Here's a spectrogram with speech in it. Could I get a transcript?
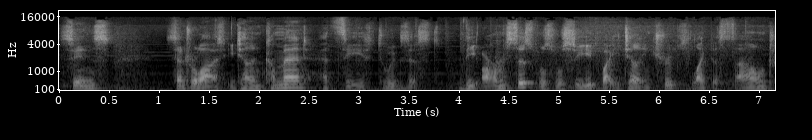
since centralized Italian command had ceased to exist. The armistice was received by Italian troops like the sound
